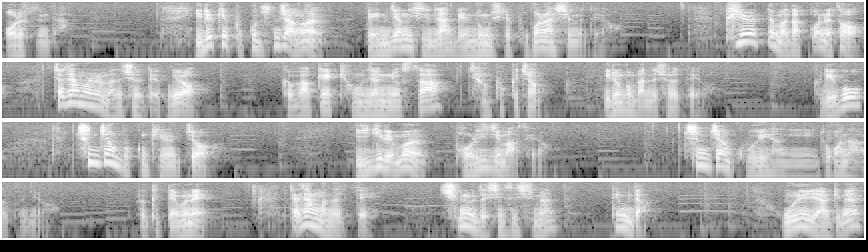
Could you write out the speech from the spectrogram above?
어렵습니다. 이렇게 볶은 춘장은 냉장실이나 냉동실에 보관하시면 돼요. 필요할 때마다 꺼내서 짜장면을 만드셔도 되고요. 그 밖에 경장육사, 장포케정 이런 거 만드셔도 돼요. 그리고 춘장 볶음 기름 있죠? 이 기름은 버리지 마세요. 춘장 고유 향이 녹아나거든요. 그렇기 때문에 짜장 만들 때 식용유 대신 쓰시면 됩니다. 오늘 이야기는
